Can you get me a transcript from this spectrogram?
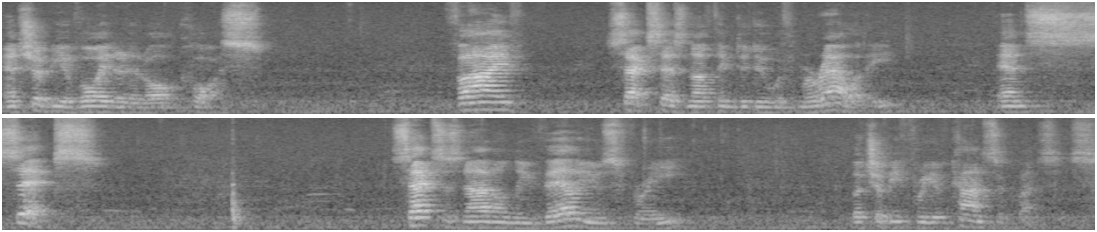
and should be avoided at all costs. Five, sex has nothing to do with morality. And six, sex is not only values-free, but should be free of consequences.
